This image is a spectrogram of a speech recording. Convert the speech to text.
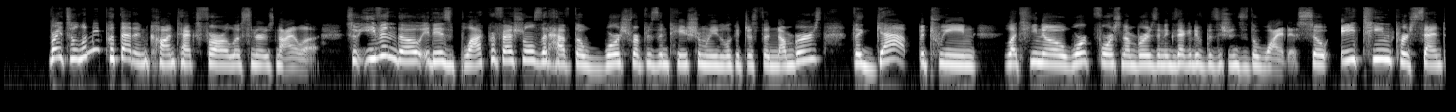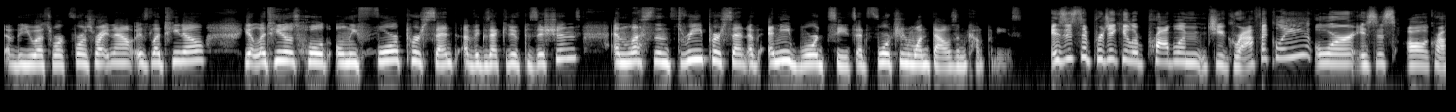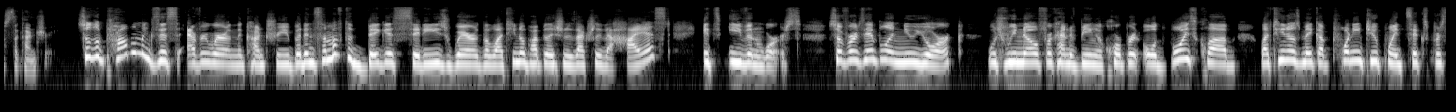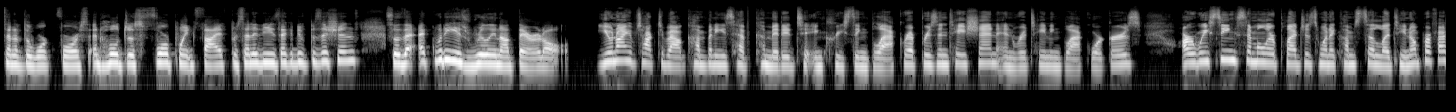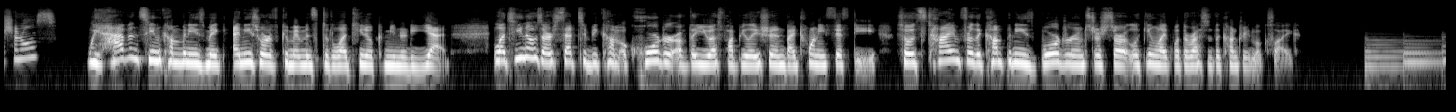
Right. So let me put that in context for our listeners, Niala. So even though it is Black professionals that have the worst representation when you look at just the numbers, the gap between Latino workforce numbers and executive positions is the widest. So 18% of the US workforce right now is Latino, yet Latinos hold only 4% of executive positions and less than 3% of any board seats at Fortune 1000 companies. Is this a particular problem geographically, or is this all across the country? So the problem exists everywhere in the country, but in some of the biggest cities where the Latino population is actually the highest, it's even worse. So, for example, in New York, which we know for kind of being a corporate old boys club, Latinos make up 22.6% of the workforce and hold just 4.5% of the executive positions. So the equity is really not there at all. You and I have talked about companies have committed to increasing Black representation and retaining Black workers. Are we seeing similar pledges when it comes to Latino professionals? We haven't seen companies make any sort of commitments to the Latino community yet. Latinos are set to become a quarter of the US population by 2050, so it's time for the companies' boardrooms to start looking like what the rest of the country looks like.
